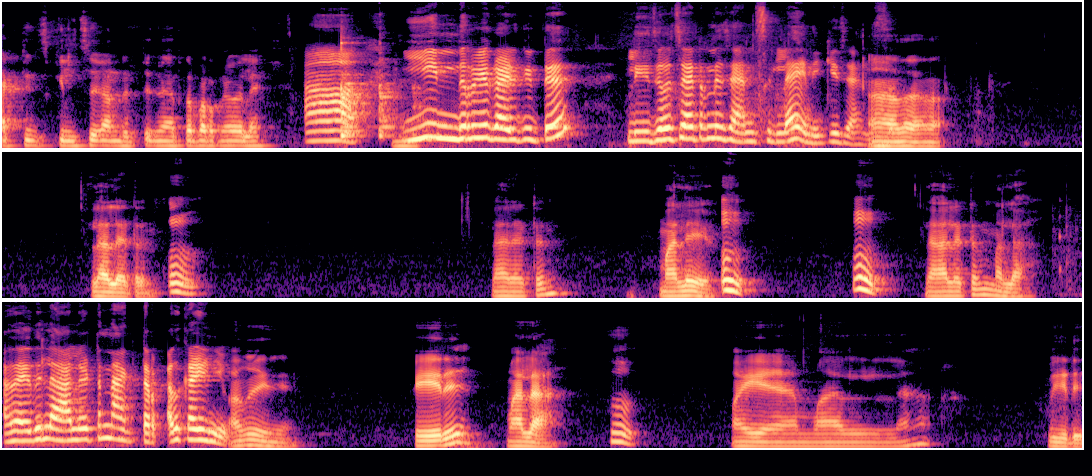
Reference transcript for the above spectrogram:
ആക്ടിങ് സ്കിൽസ് കണ്ടിട്ട് നേരത്തെ പറഞ്ഞ പോലെ. ആ ഈ ഇന്റർവ്യൂ കഴിഞ്ഞിട്ട് ലിജോ ചേട്ടന് ചാൻസ് ഇല്ല എനിക്ക് ചാൻസ് ആ അതാ അതാ. ലാലേട്ടൻ. ലാലേട്ടൻ മലയോ? ലാലേട്ടൻ മല. അതായത് ലാലേട്ടൻ ആക്ടർ അത് കഴിഞ്ഞു. അത് കഴിഞ്ഞു. പേര് മല. മല വീട്.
